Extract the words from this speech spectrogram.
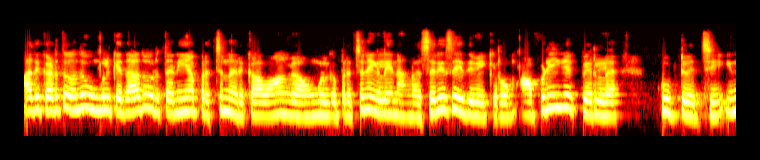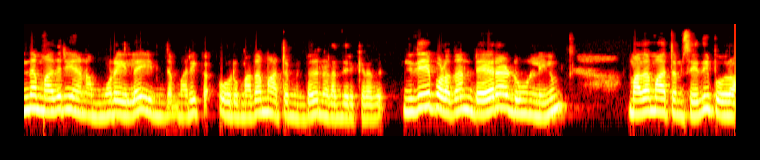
அதுக்கடுத்து வந்து உங்களுக்கு ஏதாவது ஒரு தனியாக பிரச்சனை இருக்கா? வாங்க உங்களுக்கு பிரச்சனைகளை நாங்கள் சரி செய்து வைக்கிறோம் அப்படிங்கிற பேரில் கூப்பிட்டு வச்சு இந்த மாதிரியான முறையில் இந்த மாதிரி க- ஒரு மதமாற்றம் என்பது நடந்திருக்கிறது. இதே போல தான் டேராடூன்லேயும் மதமாற்றம் செய்து இப்போ ஒரு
